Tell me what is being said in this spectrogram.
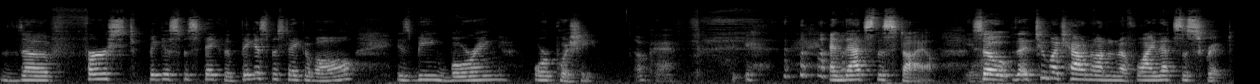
the first biggest mistake, the biggest mistake of all, is being boring or pushy. Okay. and that's the style. So the too much how, not enough why. That's the script.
